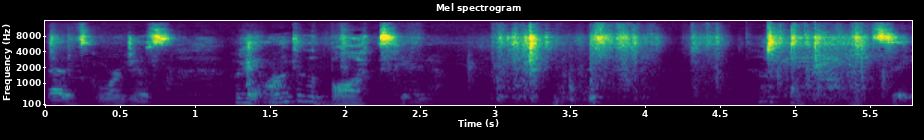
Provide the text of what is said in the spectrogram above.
That is gorgeous. Okay, on to the box here now. Okay, let's see.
